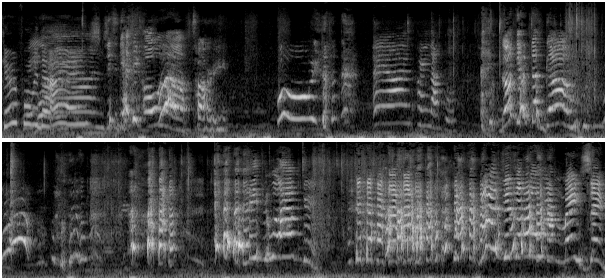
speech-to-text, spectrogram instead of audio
Careful with the eyes. She's getting old. Sorry. And pineapple. Don't get the gum. He's laughing. This is amazing.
